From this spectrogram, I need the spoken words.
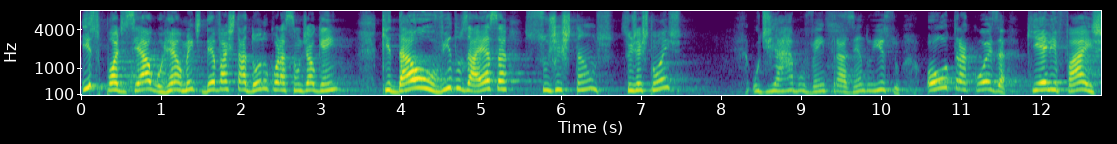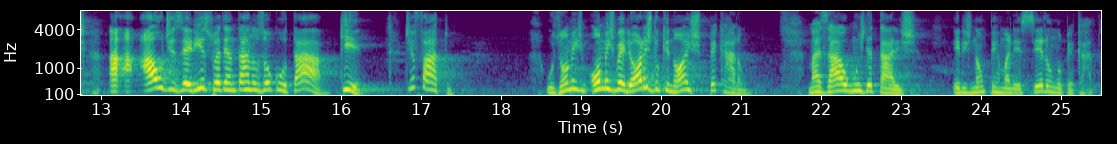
Isso pode ser algo realmente devastador no coração de alguém que dá ouvidos a essas sugestões, sugestões. O diabo vem trazendo isso. Outra coisa que ele faz a, a, ao dizer isso é tentar nos ocultar que, de fato, os homens, homens melhores do que nós pecaram. Mas há alguns detalhes. Eles não permaneceram no pecado.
